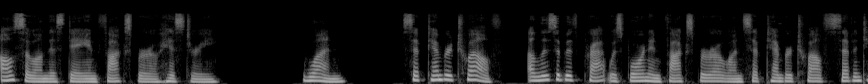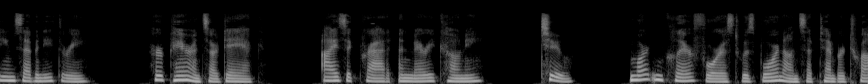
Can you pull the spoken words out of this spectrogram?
Also on this day in Foxborough history. 1. September 12, Elizabeth Pratt was born in Foxborough on September 12, 1773. Her parents are Daic. Isaac Pratt and Mary Coney. 2. Martin Clare Forrest was born on September 12,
